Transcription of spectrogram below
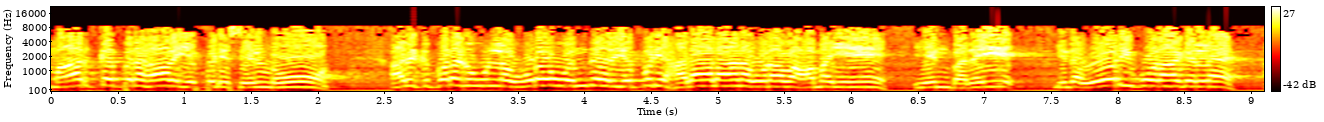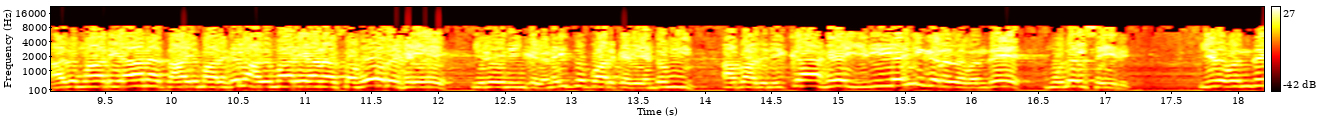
மார்க்க பிரகாரம் எப்படி செல்லும்? அதுக்கு பிறகு உள்ள உறவு வந்து அது எப்படி ஹலாலான உறவு அமையே என்பதை இந்த ஓடி போறாங்கல்ல அது மாதிரியான தாய்மார்கள் அது மாதிரியான சகோதரர்கள் இதை நீங்கள் நினைத்து பார்க்க வேண்டும். அப்ப அது நிக்காக இல்லைங்கிறது வந்து முதல் செய்தி. இது வந்து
